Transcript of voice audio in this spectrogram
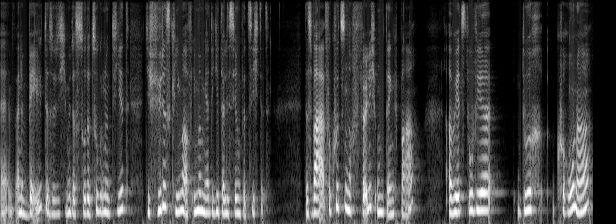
äh, eine Welt, also ich habe mir das so dazu notiert, die für das Klima auf immer mehr Digitalisierung verzichtet? Das war vor kurzem noch völlig undenkbar, aber jetzt, wo wir durch Corona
